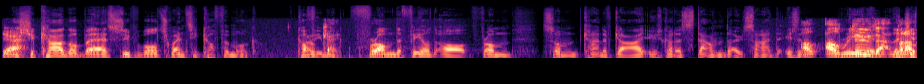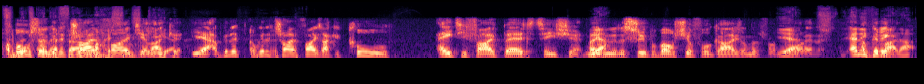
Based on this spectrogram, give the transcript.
yeah. a Chicago Bears Super Bowl 20 coffee mug. Coffee Okay. mug from the field or from some kind of guy who's got a stand outside that isn't I'll, I'll really do that, but I'm, also going to try and find you like a yeah. I'm going to I'm going to try and find like a cool 85 Bears T-shirt, maybe Yeah. with the Super Bowl shuffle guys on the front, yeah, or whatever. anything gonna- like that.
